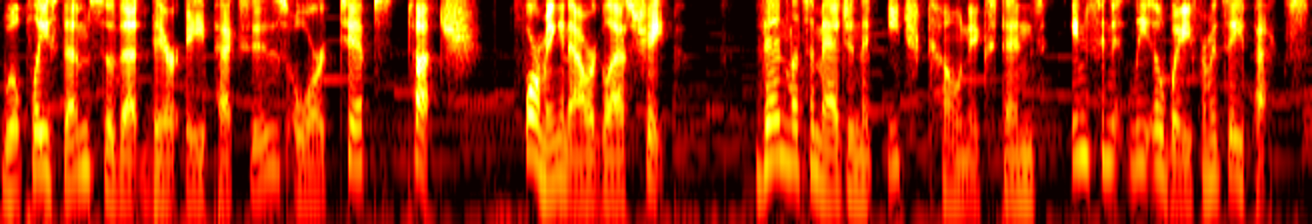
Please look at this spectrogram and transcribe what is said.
We'll place them so that their apexes, or tips, touch, forming an hourglass shape. Then let's imagine that each cone extends infinitely away from its apex.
